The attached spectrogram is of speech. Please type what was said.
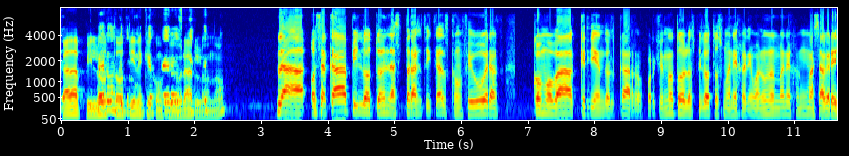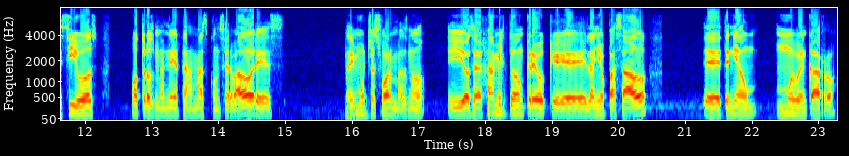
cada piloto tiene que configurarlo, ¿no? La, o sea, cada piloto en las prácticas configura cómo va queriendo el carro, porque no todos los pilotos manejan igual, unos manejan más agresivos, otros manejan más conservadores. Hay mm. muchas formas, ¿no? Y, o sea, Hamilton creo que el año pasado eh, tenía un muy buen carro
